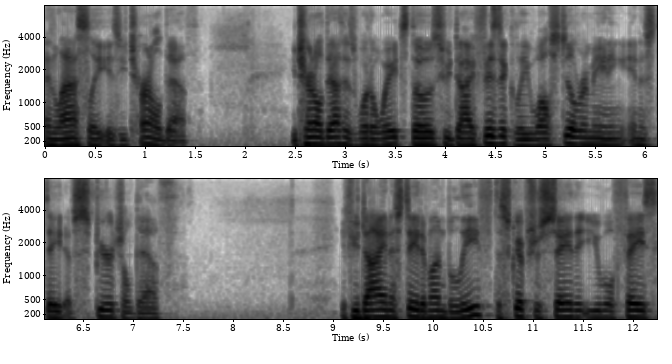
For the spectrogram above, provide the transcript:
and lastly is eternal death. Eternal death is what awaits those who die physically while still remaining in a state of spiritual death. If you die in a state of unbelief, the scriptures say that you will face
